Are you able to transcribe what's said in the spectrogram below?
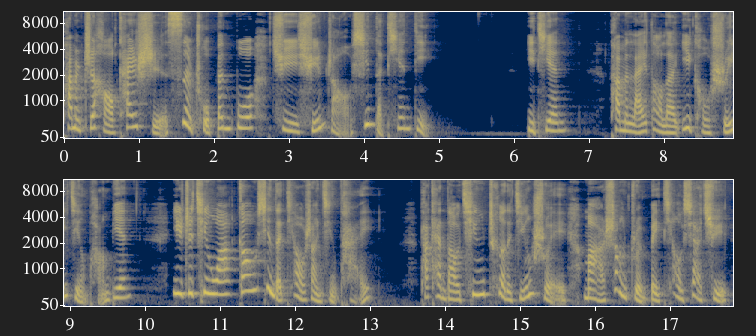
它们只好开始四处奔波，去寻找新的天地。一天，它们来到了一口水井旁边，一只青蛙高兴地跳上井台。他看到清澈的井水，马上准备跳下去。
